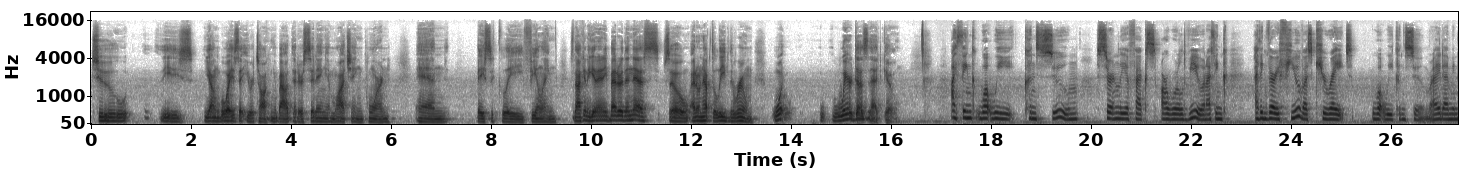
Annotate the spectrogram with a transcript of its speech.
to these young boys that you were talking about that are sitting and watching porn and basically feeling it's not going to get any better than this, so I don't have to leave the room. What where does that go? I think what we consume certainly affects our worldview, and I think I think very few of us curate what we consume, right? I mean,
